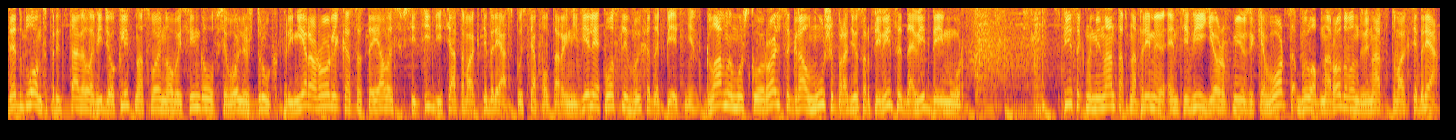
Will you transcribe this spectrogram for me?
Dead Blonde представила видеоклип на свой новый сингл «Всего лишь друг». Премьера ролика состоялась в сети 10 октября, спустя полторы недели после выхода песни. Главную мужскую роль сыграл муж и продюсер певицы Давид Деймур. Список номинантов на премию MTV Europe Music Awards был обнародован 12 октября.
